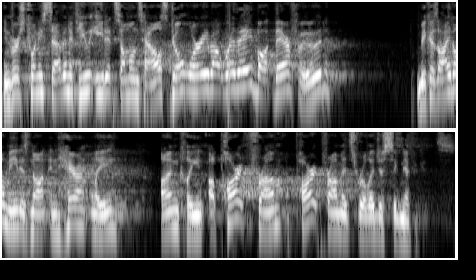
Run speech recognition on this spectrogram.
In verse 27, if you eat at someone's house, don't worry about where they bought their food, because idol meat is not inherently unclean apart from, apart from its religious significance.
